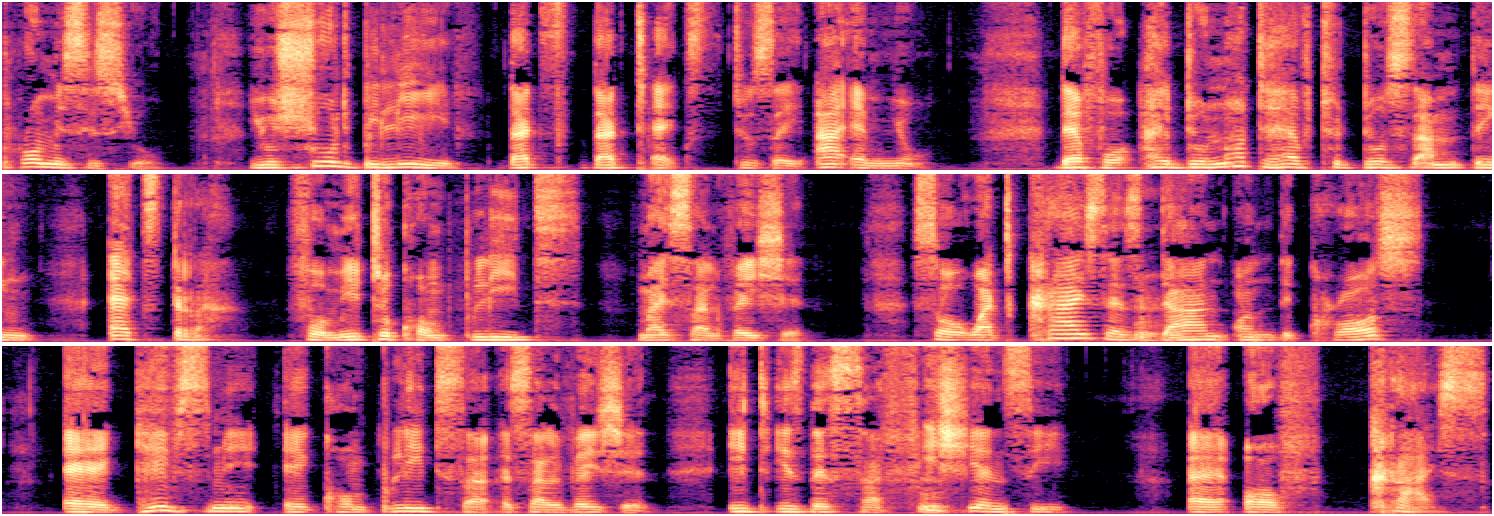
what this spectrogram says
promises you. You should believe that, that text to say, I am new. Therefore, I do not have to do something extra for me to complete my salvation. So, what Christ has done on the cross uh, gives me a complete sa- salvation. It is the sufficiency uh, of Christ.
